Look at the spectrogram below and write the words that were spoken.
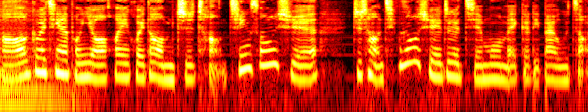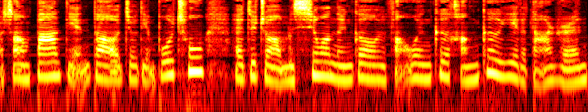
好，各位亲爱的朋友，欢迎回到我们职场轻松学。职场轻松学这个节目每个礼拜五早上八点到九点播出。哎，最主要我们希望能够访问各行各业的达人，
